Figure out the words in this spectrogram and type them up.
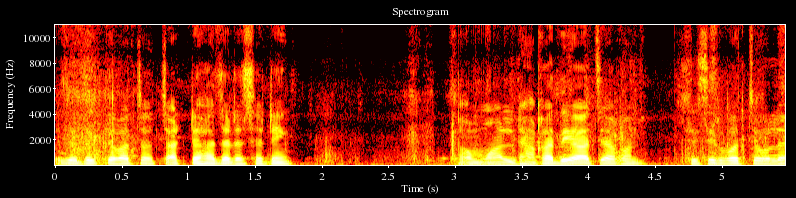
এই যে দেখতে পাচ্ছ চারটে হাজারের সেটিং সব মাল ঢাকা দিয়ে আছে এখন শিশির করছে বলে।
